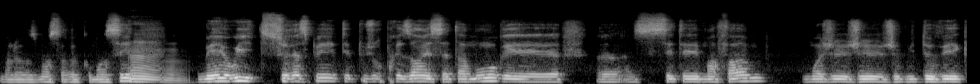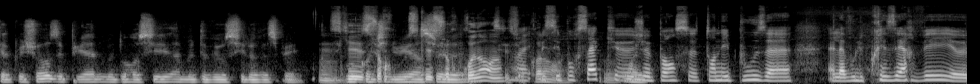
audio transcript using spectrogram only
malheureusement, ça a recommencé. Hmm. Mais oui, ce respect était toujours présent et cet amour et euh, c'était ma femme. Moi, je, je, je lui devais quelque chose et puis elle me doit aussi, elle me devait aussi le respect. Hmm. Ce qui est, sur- continuer ce à qui est se- surprenant. hein. C'est Ouais, ouais. pour ça que Ouais. je pense ton épouse, euh, elle a voulu préserver euh,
